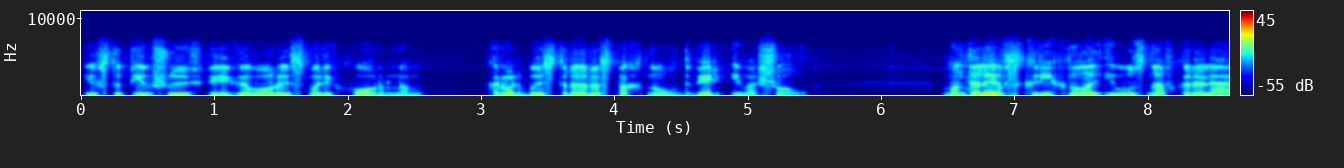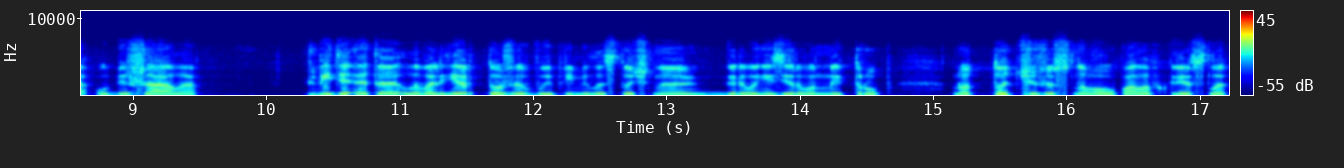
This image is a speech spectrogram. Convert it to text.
и вступившую в переговоры с Маликорном. Король быстро распахнул дверь и вошел. Монтале вскрикнула и, узнав короля, убежала. Видя это, лавальер тоже выпрямилась, точно гальванизированный труп, но тотчас же снова упала в кресло.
